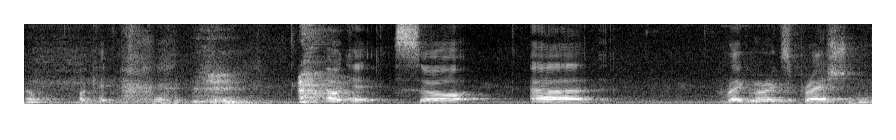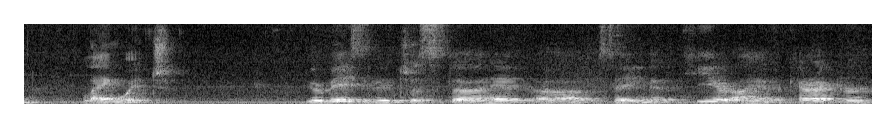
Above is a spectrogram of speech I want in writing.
No. Okay. okay. So uh, regular expression language, you're basically just uh, have, uh, saying that here I have a character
